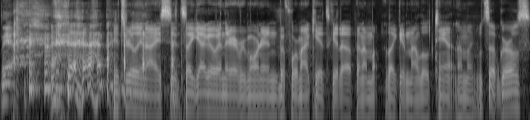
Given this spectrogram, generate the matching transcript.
Yeah. It's really nice. It's like I go in there every morning before my kids get up, and I'm like in my little tent. And I'm like, "What's up, girls?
